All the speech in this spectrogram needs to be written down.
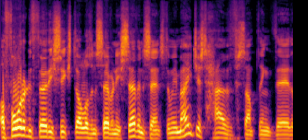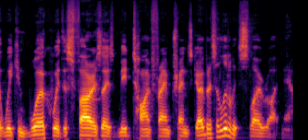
of $436.77, then we may just have something there that we can work with as far as those mid time frame trends go, but it's a little bit slow right now.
